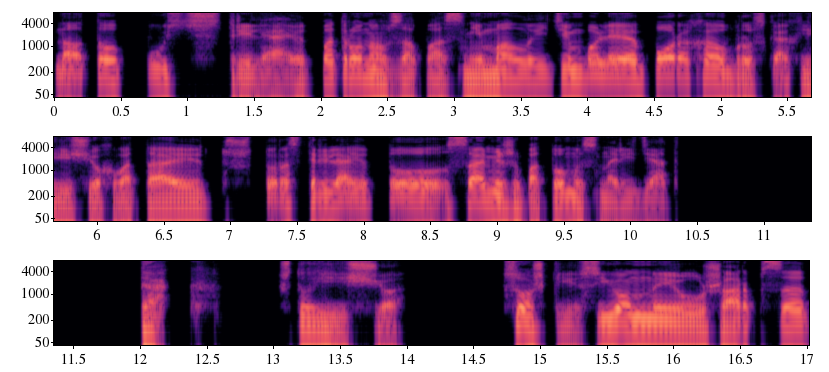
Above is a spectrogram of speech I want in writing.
Но то пусть стреляют, патронов запас немалый, тем более пороха в брусках еще хватает, что расстреляют, то сами же потом и снарядят. Так, что еще? Сошки, съемные у Шарпса,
